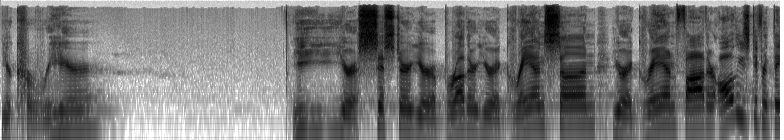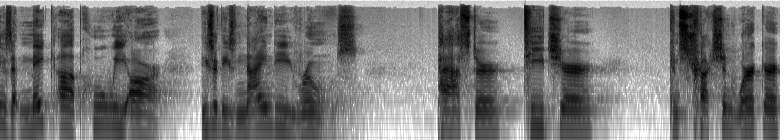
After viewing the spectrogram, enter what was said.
your career, you're a sister, you're a brother, you're a grandson, you're a grandfather, all these different things that make up who we are. These are these 90 rooms. Pastor, teacher, construction worker,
